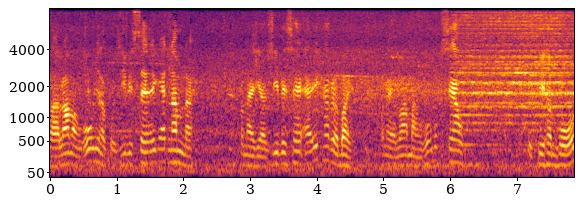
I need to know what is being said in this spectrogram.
và loa bằng gỗ như là của JVC XS5 này. Con này thì là JVC EXHR7 con này là loa bằng gỗ bốc cực kỳ hầm hố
